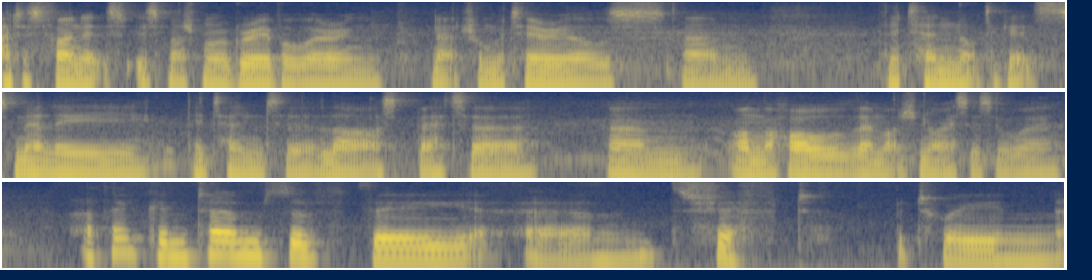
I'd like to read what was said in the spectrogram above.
I just find it's, it's much more agreeable wearing natural materials. Um, they tend not to get smelly, they tend to last better. Um, on the whole, they're much nicer to wear. I think in terms of the um, shift between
